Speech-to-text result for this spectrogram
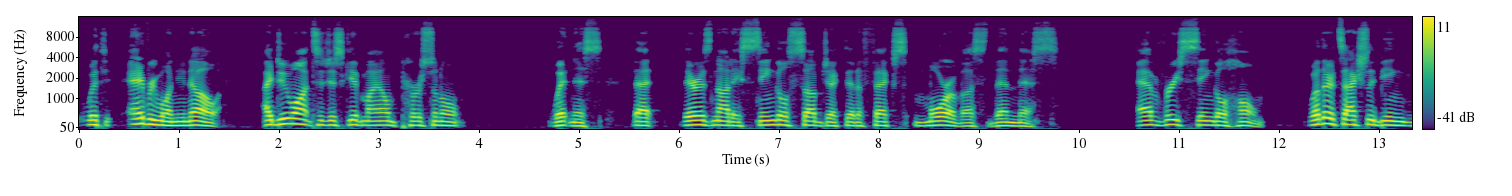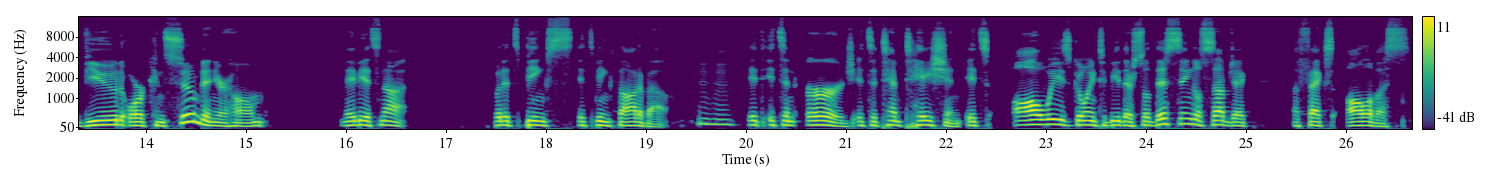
with everyone you know. I do want to just give my own personal witness that there is not a single subject that affects more of us than this. Every single home, whether it's actually being viewed or consumed in your home, maybe it's not, but it's being it's being thought about. Mm-hmm. It, it's an urge, it's a temptation. It's always going to be there. So this single subject affects all of us,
